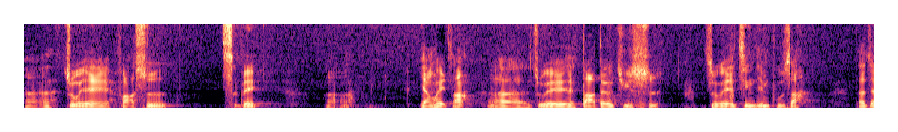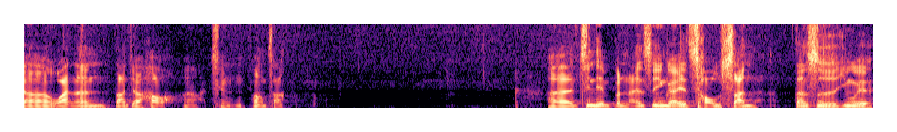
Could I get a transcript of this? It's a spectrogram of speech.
啊，诸位法师慈悲，啊，杨会长，啊，诸位大德居士，诸位精进菩萨，大家晚安，大家好，啊，请放掌。呃，今天本来是应该朝山，但是因为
